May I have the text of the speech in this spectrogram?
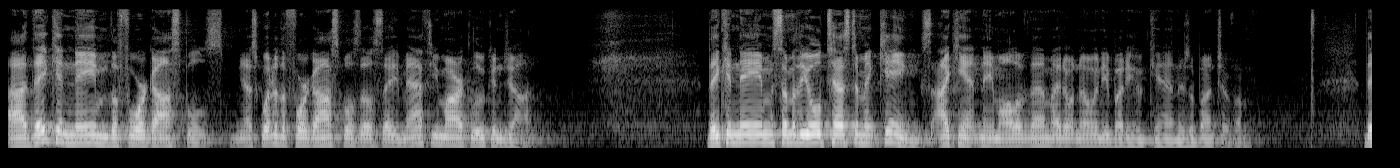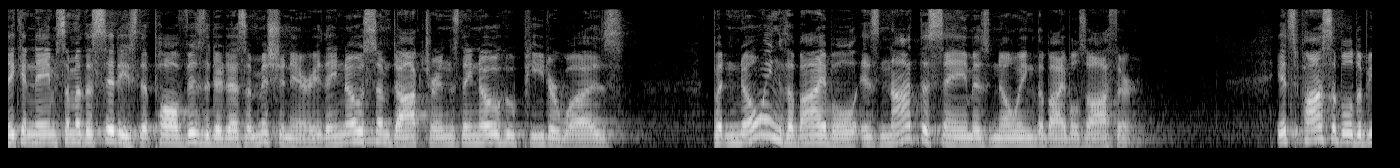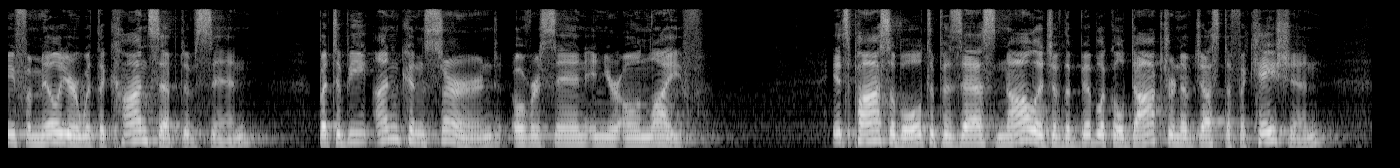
Uh, they can name the four Gospels. Yes, what are the four Gospels? They'll say Matthew, Mark, Luke, and John. They can name some of the Old Testament kings. I can't name all of them. I don't know anybody who can. There's a bunch of them. They can name some of the cities that Paul visited as a missionary. They know some doctrines. They know who Peter was. But knowing the Bible is not the same as knowing the Bible's author. It's possible to be familiar with the concept of sin, but to be unconcerned over sin in your own life. It's possible to possess knowledge of the biblical doctrine of justification,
